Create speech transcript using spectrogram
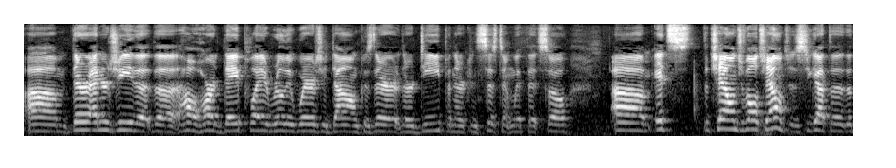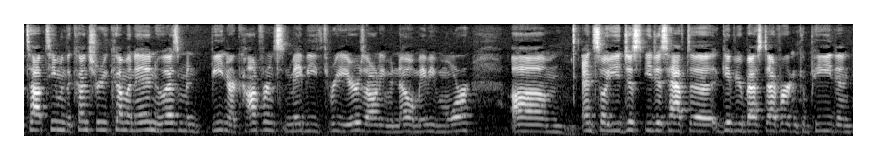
Um, their energy, the, the how hard they play, really wears you down because they're they're deep and they're consistent with it. So um, it's the challenge of all challenges. You got the, the top team in the country coming in who hasn't been beaten our conference in maybe three years. I don't even know, maybe more. Um, and so you just you just have to give your best effort and compete and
